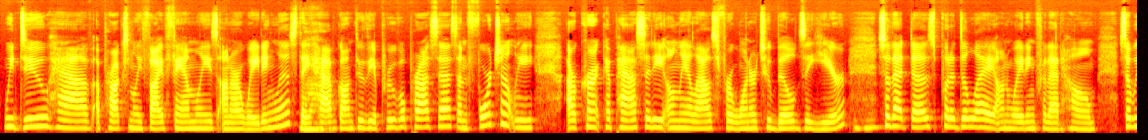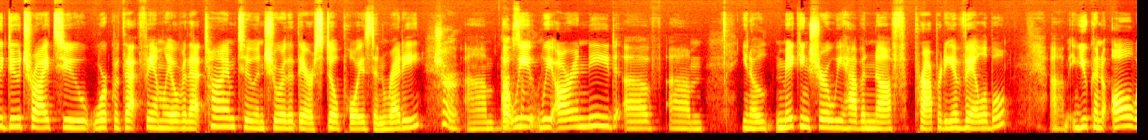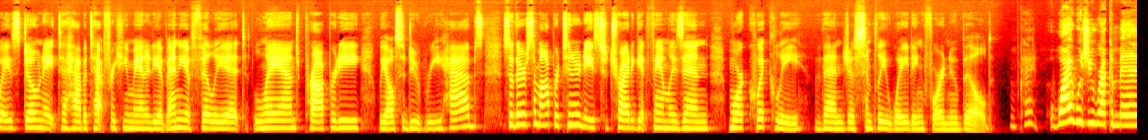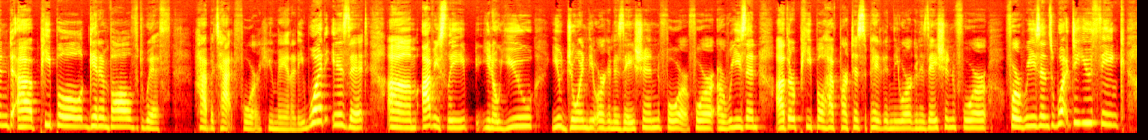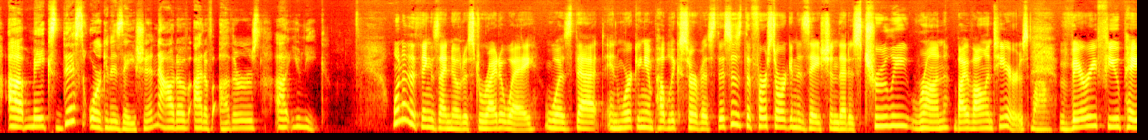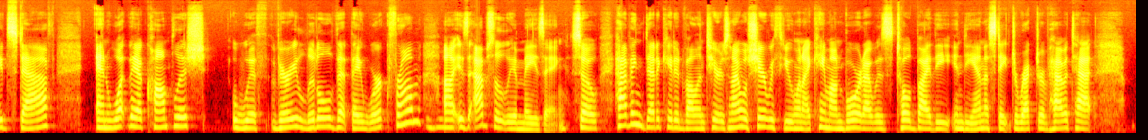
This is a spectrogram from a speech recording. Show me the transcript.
We do have approximately five families on our waiting list. They wow. have gone through the approval process. Unfortunately, our current capacity only allows for one or two builds a year. Mm-hmm. So that does put a delay on waiting for that home. So we do try to work with that family over that time to ensure that they are still poised and ready. Sure. Um, but we, we are in need of. Um, you know, making sure we have enough property available um, you can always donate to Habitat for Humanity of any affiliate, land, property. We also do rehabs. So there's some opportunities to try to get families in more quickly than just simply waiting for a new build. Okay. Why would you recommend uh, people get involved with Habitat for Humanity. What is it? Um, obviously, you know you you joined the organization for for a reason. Other people have participated in the organization for for reasons. What do you think uh, makes this organization out of out of others uh, unique? One of the things I noticed right away was that in working in public service, this is the first organization that is truly run by volunteers. Wow. Very few paid staff and what they accomplish with very little that they work from mm-hmm. uh, is absolutely amazing. So, having dedicated volunteers, and I will share with you when I came on board, I was told by the Indiana State Director of Habitat.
